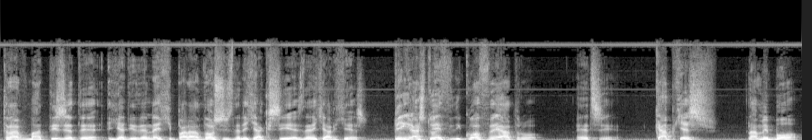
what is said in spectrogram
τραυματίζεται γιατί δεν έχει παραδόσεις, δεν έχει αξίες, δεν έχει αρχές. Πήγα στο εθνικό θέατρο, έτσι, κάποιες, να μην πω,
